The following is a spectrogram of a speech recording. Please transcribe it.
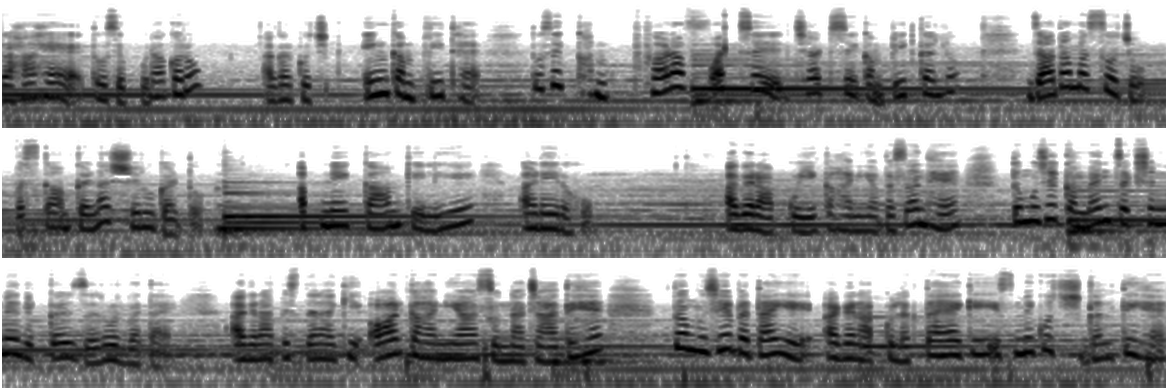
रहा है तो उसे पूरा करो। अगर कुछ इनकम्प्लीट है तो उसे फटाफट से, झट से कंप्लीट कर लो। ज़्यादा मत सोचो, बस काम करना शुरू कर दो। अपने काम के लिए अड़े रहो। अगर आपको ये कहानियाँ पसंद हैं तो मुझे कमेंट सेक्शन में लिखकर ज़रूर बताएँ। अगर आप इस तरह की और कहानियाँ सुनना चाहते हैं तो मुझे बताइए। अगर आपको लगता है कि इसमें कुछ गलती है,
